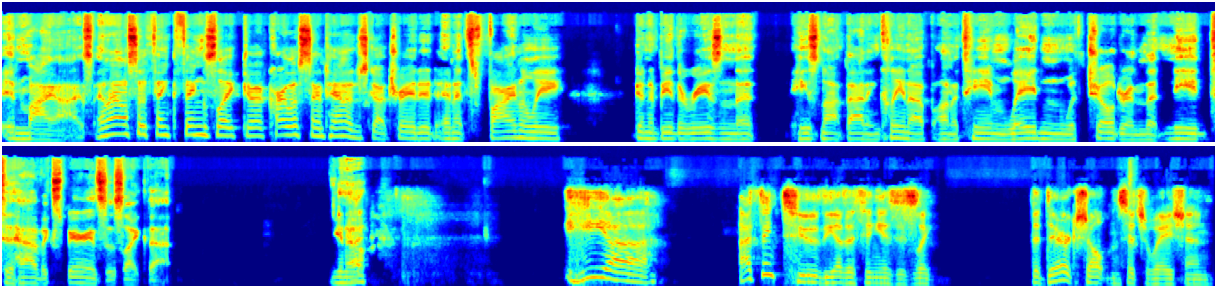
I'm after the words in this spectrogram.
in my eyes. And I also think things like uh, Carlos Santana just got traded, and it's finally going to be the reason that he's not batting cleanup on a team laden with children that need to have experiences like that. You know? He, uh, I think too, the other thing is, is like the Derek Shelton situation.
